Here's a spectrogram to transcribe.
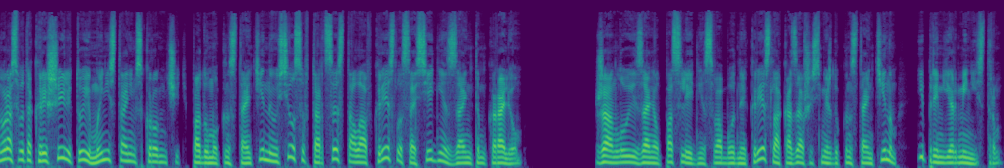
«Ну, раз вы так решили, то и мы не станем скромничать», — подумал Константин и уселся в торце стола в кресло, соседнее с занятым королем. Жан-Луи занял последнее свободное кресло, оказавшись между Константином и премьер-министром.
